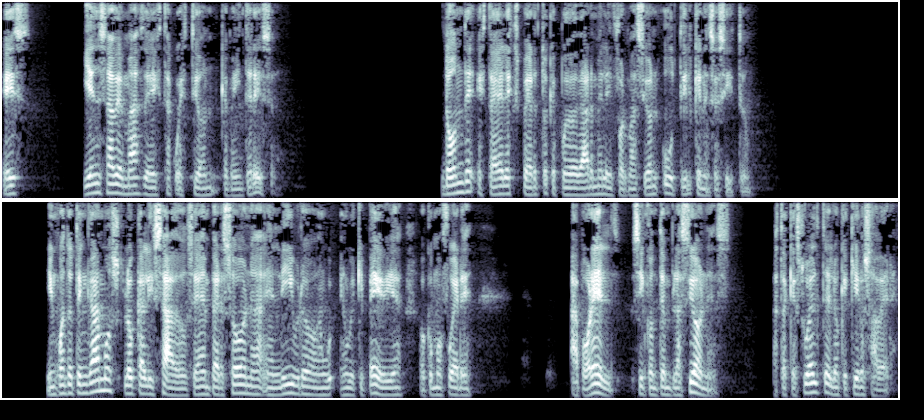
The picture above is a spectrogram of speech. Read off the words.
es ¿quién sabe más de esta cuestión que me interesa? ¿Dónde está el experto que puede darme la información útil que necesito? Y en cuanto tengamos localizado, sea en persona, en libro, en Wikipedia o como fuere, a por él, sin contemplaciones, hasta que suelte lo que quiero saber.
